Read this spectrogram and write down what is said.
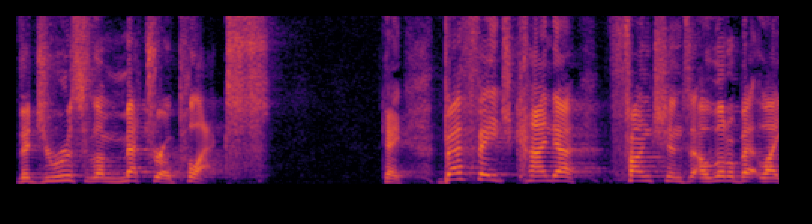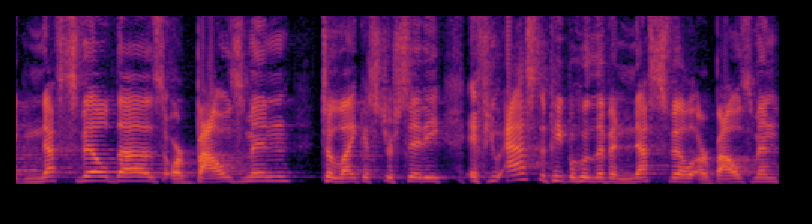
the Jerusalem metroplex. Okay, Bethphage kind of functions a little bit like Neffsville does or Bozeman to Lancaster City, if you ask the people who live in Neffsville or Bozeman,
